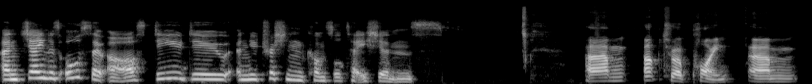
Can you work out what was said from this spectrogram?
And Jane has also asked, do you do nutrition consultations? Um, up to a point. Um,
